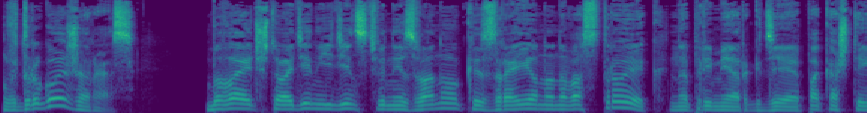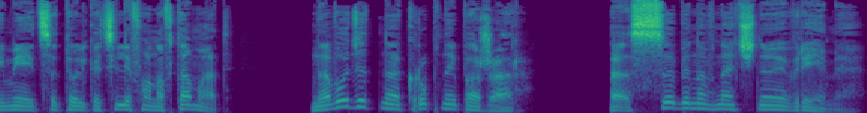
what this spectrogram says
В другой же раз Бывает, что один единственный звонок из района новостроек, например, где пока что имеется только телефон-автомат, наводит на крупный пожар. Особенно в ночное время.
